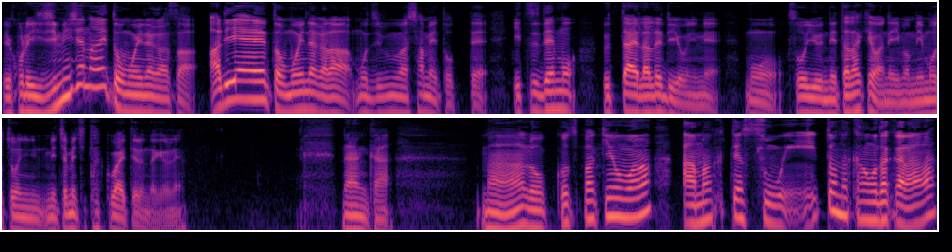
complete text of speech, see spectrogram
え、これいじめじゃないと思いながらさ、ありえんと思いながら、もう自分は写メ撮って、いつでも訴えられるようにね、もうそういうネタだけはね、今メモ帳にめちゃめちゃ蓄えてるんだけどね。なんか、まあ、肋骨パキオは甘くてスイートな顔だから、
